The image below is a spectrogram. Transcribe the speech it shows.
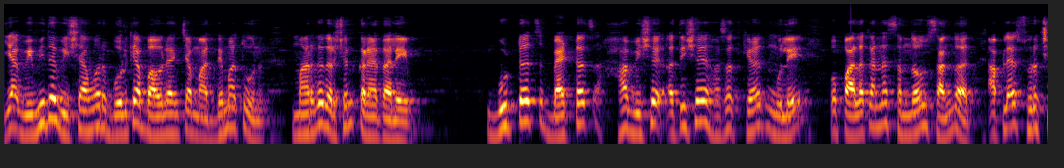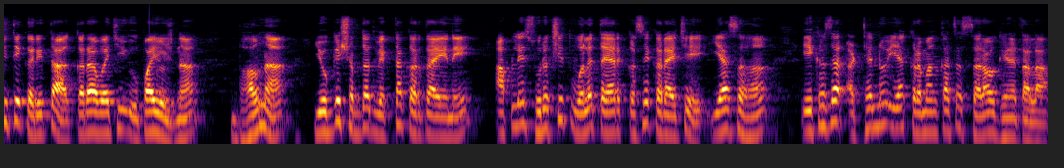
या विविध विषयांवर बोलक्या बाहुल्यांच्या माध्यमातून मार्गदर्शन करण्यात आले. गुड टच बॅड टच हा विषय अतिशय हसत खेळत मुले व पालकांना समजावून सांगत आपल्या सुरक्षितेकरिता करावयाची उपाययोजना भावना योग्य शब्दात व्यक्त करता येणे आपले सुरक्षित वलय तयार कसे करायचे यासह एक हजार अठ्ठ्याण्णव या क्रमांकाचा सराव घेण्यात आला.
